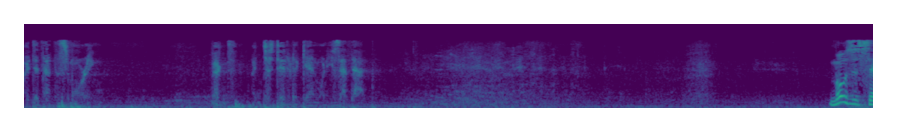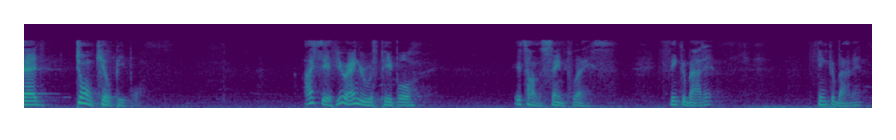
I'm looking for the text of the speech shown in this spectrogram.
I did that this morning. In fact, I just did it again when he said that. Moses said, Don't kill people. I say, if you're angry with people, it's on the same place. Think about it. Think about it.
